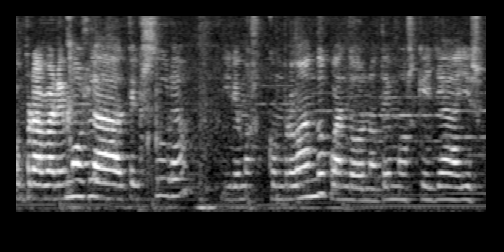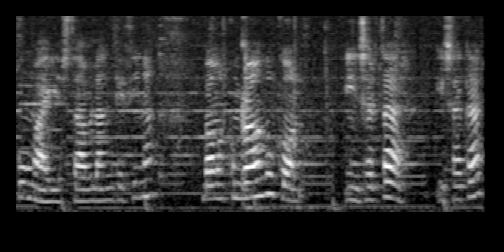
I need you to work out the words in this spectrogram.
Comprobaremos la textura, iremos comprobando cuando notemos que ya hay espuma y está blanquecina, vamos comprobando con insertar y sacar.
